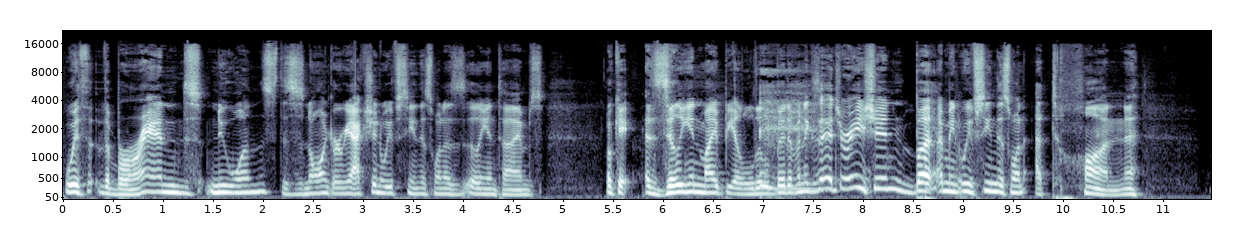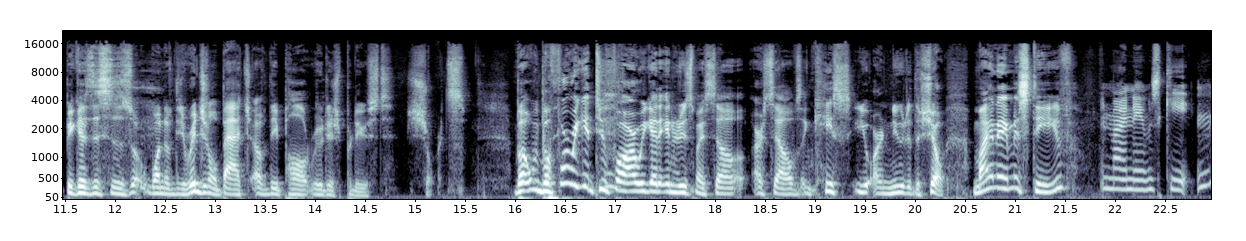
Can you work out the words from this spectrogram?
with the brand new ones. This is no longer a reaction. We've seen this one a zillion times. Okay, a zillion might be a little bit of an exaggeration, but I mean, we've seen this one a ton because this is one of the original batch of the Paul Rudish produced shorts. But before we get too far, we got to introduce myself ourselves in case you are new to the show. My name is Steve, And my name is Keaton.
